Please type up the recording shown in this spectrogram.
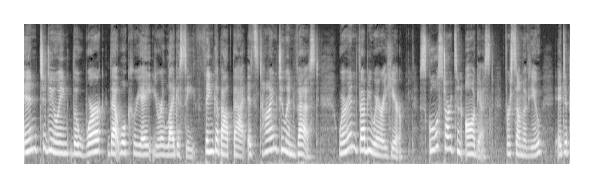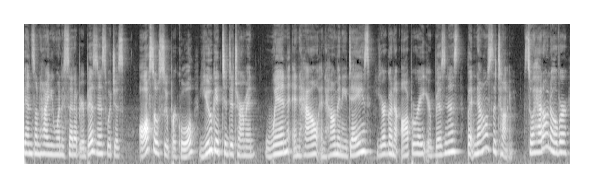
into doing the work that will create your legacy. Think about that. It's time to invest. We're in February here. School starts in August for some of you. It depends on how you want to set up your business, which is also super cool. You get to determine when and how and how many days you're going to operate your business, but now's the time. So head on over,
